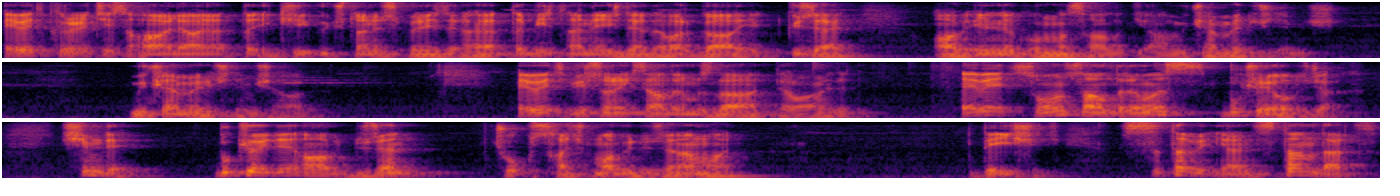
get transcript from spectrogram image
Evet kraliçesi hala hayatta 2-3 tane süper ejderi. Hayatta bir tane ejder de var gayet güzel. Abi eline koluna sağlık ya mükemmel üç demiş. Mükemmel üç demiş abi. Evet bir sonraki saldırımızla devam edelim. Evet son saldırımız bu köy olacak. Şimdi bu köyde abi düzen çok saçma bir düzen ama değişik. Stabi yani standart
